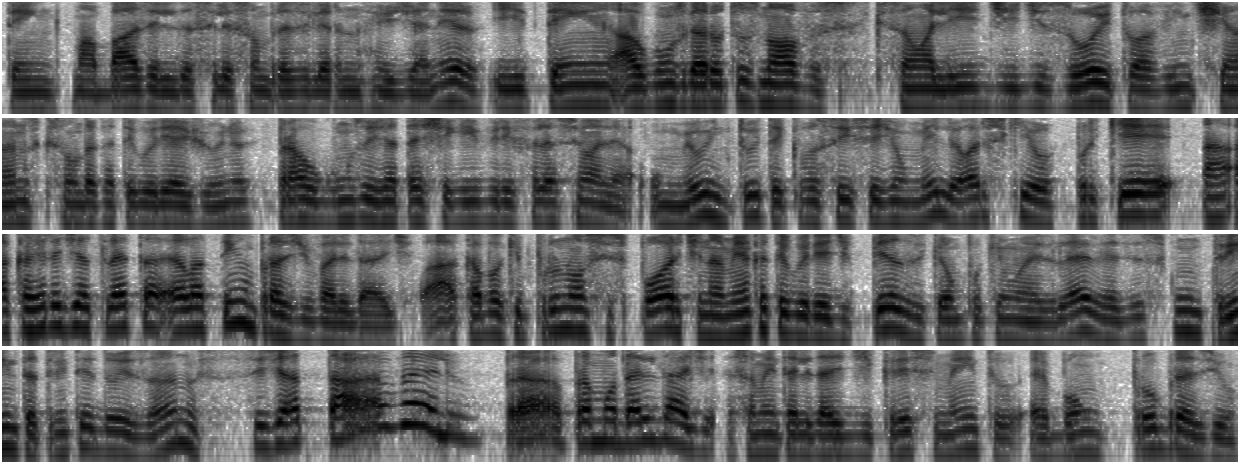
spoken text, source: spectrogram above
Tem uma base ali da seleção brasileira no Rio de Janeiro e tem alguns garotos novos, que são ali de 18 a 20 anos, que são da categoria júnior. Para alguns eu já até cheguei e virei e falei assim: olha, o meu intuito é que vocês sejam melhores que eu. Porque a, a carreira de atleta, ela tem um prazo de validade. Acaba que pro nosso esporte, na minha categoria de peso, que é um pouquinho mais leve, às vezes com 30, 32 anos, você já tá velho pra, pra modalidade. Essa mentalidade de crescimento é bom pro Brasil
